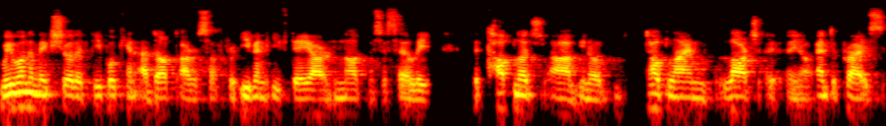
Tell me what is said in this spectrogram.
We want to make sure that people can adopt our software, even if they are not necessarily the top notch, uh, you know, top line large, uh, you know, enterprise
